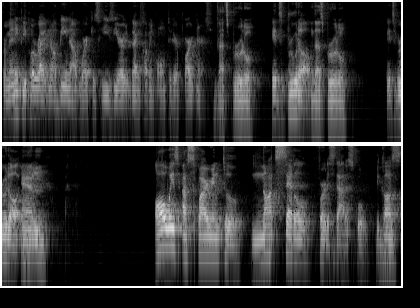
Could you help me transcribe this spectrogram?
For many people right now, being at work is easier than coming home to their partners. That's brutal. It's brutal. That's brutal. It's brutal. And Mhm. always aspiring to not settle for the status quo because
